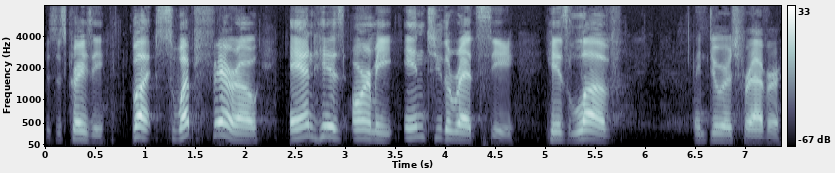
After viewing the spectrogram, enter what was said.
this is crazy, but swept Pharaoh and his army into the Red Sea. His love endures forever.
